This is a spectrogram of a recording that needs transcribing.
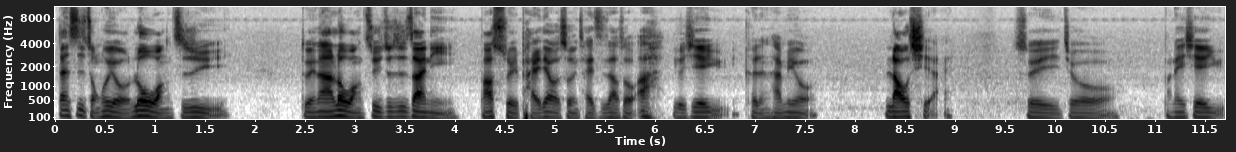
但是总会有漏网之鱼。对，那漏网之鱼就是在你把水排掉的时候，你才知道说啊，有些鱼可能还没有捞起来，所以就把那些鱼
